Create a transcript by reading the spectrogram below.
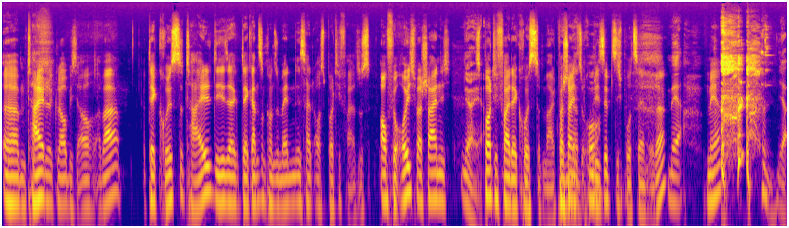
Ähm, Tidal, glaube ich auch. Aber der größte Teil dieser, der ganzen Konsumenten ist halt auch Spotify. Also ist auch für euch wahrscheinlich Ja, ja. Spotify der größte Markt. Wahrscheinlich so 100 Pro. um die 70 Prozent, oder? Mehr. Mehr? Ja.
